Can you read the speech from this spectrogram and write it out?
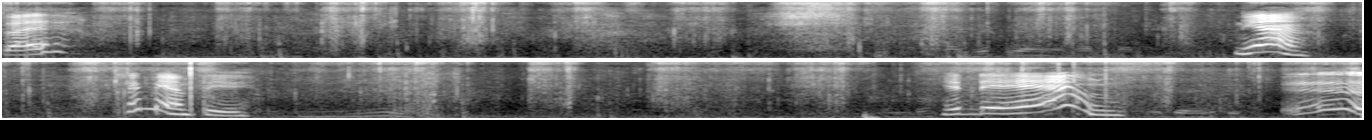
ใส่เนี่ยแค่แมนติเห็ดแดงเออ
